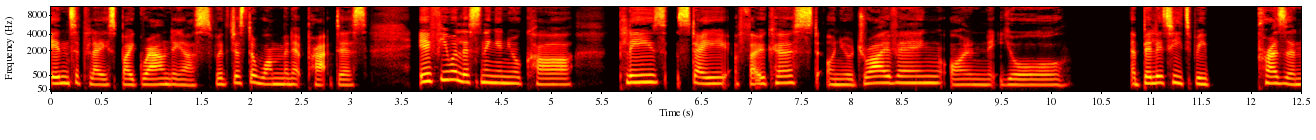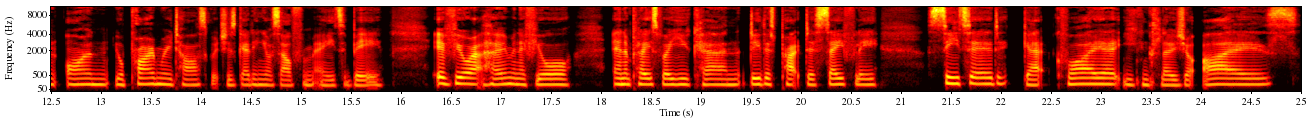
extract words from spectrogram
into place by grounding us with just a one minute practice. If you are listening in your car, please stay focused on your driving, on your ability to be present on your primary task, which is getting yourself from A to B. If you're at home and if you're in a place where you can do this practice safely, seated, get quiet, you can close your eyes.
